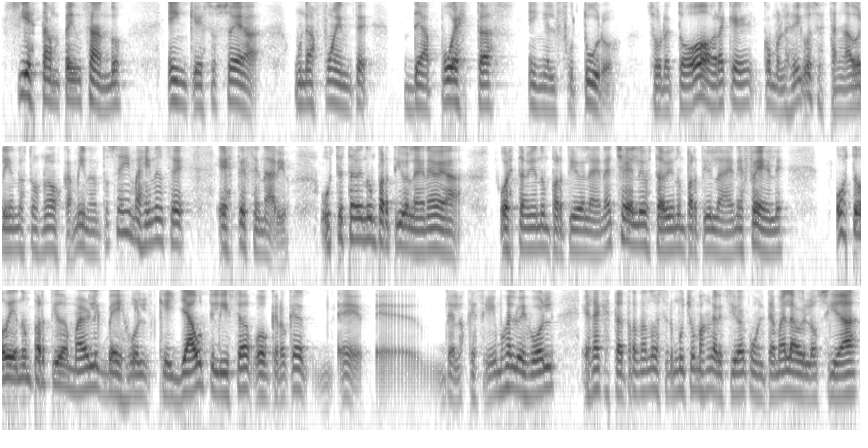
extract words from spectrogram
sí están pensando en que eso sea una fuente de apuestas en el futuro. Sobre todo ahora que, como les digo, se están abriendo estos nuevos caminos. Entonces imagínense este escenario. Usted está viendo un partido de la NBA, o está viendo un partido de la NHL, o está viendo un partido de la NFL, o estoy viendo un partido de Major League Baseball que ya utiliza, o creo que eh, eh, de los que seguimos el béisbol, es la que está tratando de ser mucho más agresiva con el tema de la velocidad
